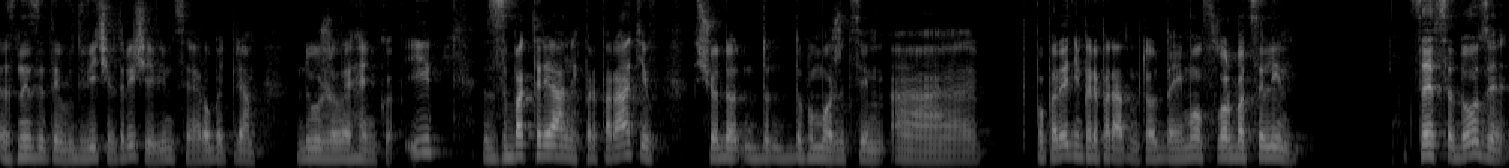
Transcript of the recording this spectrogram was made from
знизити вдвічі-втричі, він це робить прям дуже легенько. І з бактеріальних препаратів, що до, до- допоможе цим е, попереднім препаратам, то даємо флорбацилін. Це все дози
